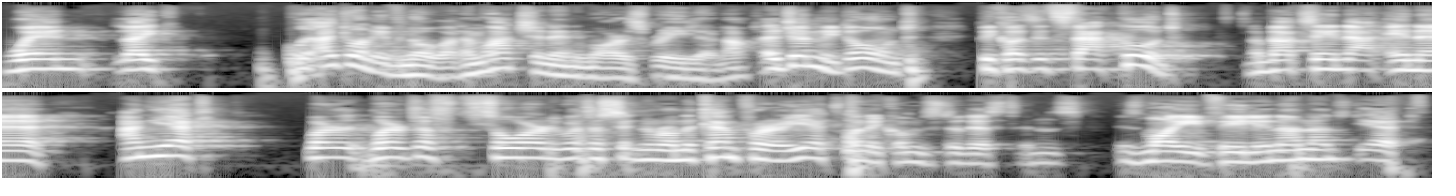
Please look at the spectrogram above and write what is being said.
when like well, I don't even know what I'm watching anymore is real or not. I generally don't because it's that good. I'm not saying that in a and yet we're we're just so early, we're just sitting around the campfire yet when it comes to this is, is my feeling on it yet.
